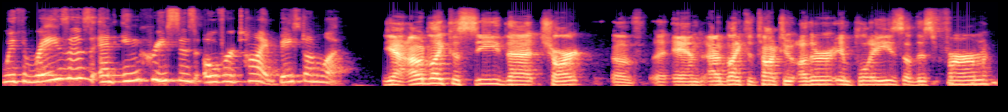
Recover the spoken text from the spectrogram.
with raises and increases over time, based on what? Yeah, I would like to see that chart of, and I'd like to talk to other employees of this firm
